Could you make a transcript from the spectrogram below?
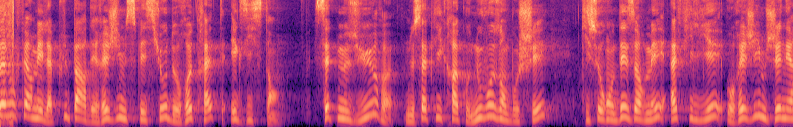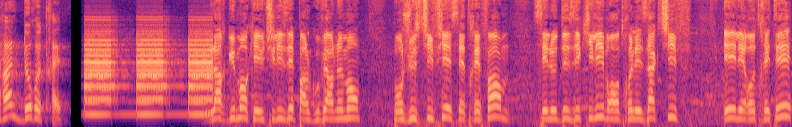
allons fermer la plupart des régimes spéciaux de retraite existants. Cette mesure ne s'appliquera qu'aux nouveaux embauchés qui seront désormais affiliés au régime général de retraite. L'argument qui est utilisé par le gouvernement pour justifier cette réforme, c'est le déséquilibre entre les actifs et les retraités.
